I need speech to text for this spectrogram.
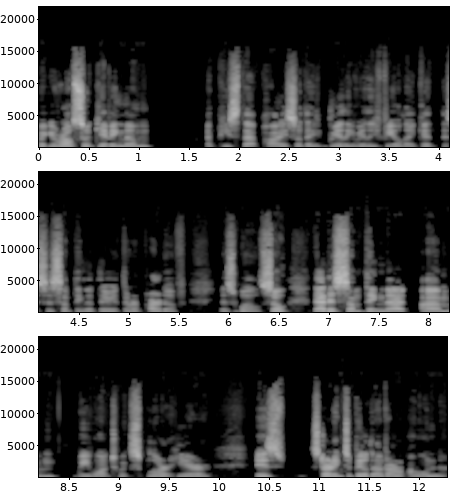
But you're also giving them a piece of that pie so they really really feel like it, this is something that they, they're a part of as well. So that is something that um, we want to explore here is starting to build out our own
